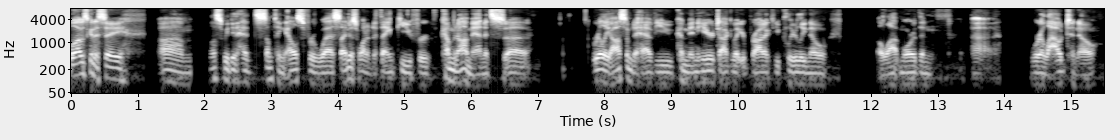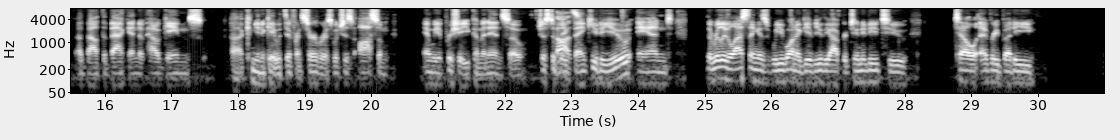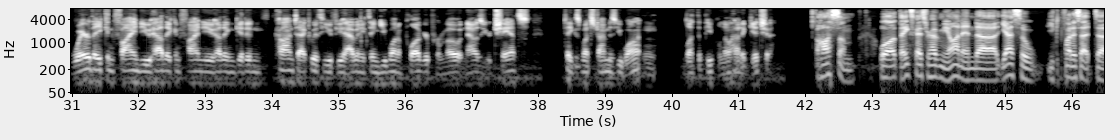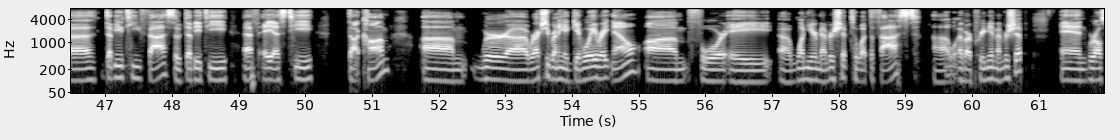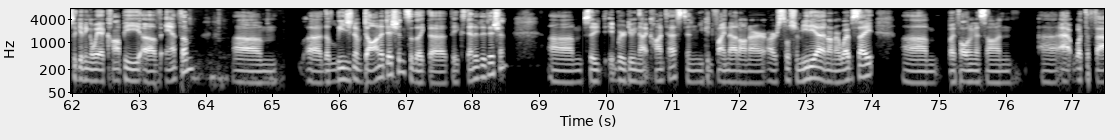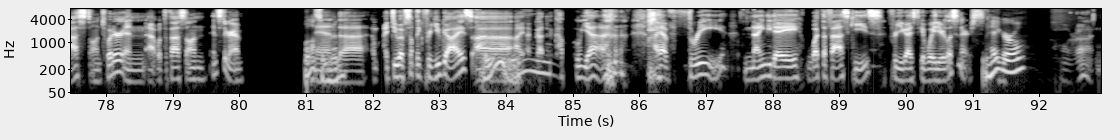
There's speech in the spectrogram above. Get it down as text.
well, I was gonna say, um, unless we did, had something else for Wes, I just wanted to thank you for coming on, man. It's uh, really awesome to have you come in here talk about your product. You clearly know a lot more than uh, we're allowed to know about the back end of how games uh, communicate with different servers, which is awesome. And we appreciate you coming in. So, just a big thank you to you. And the really the last thing is we want to give you the opportunity to tell everybody where they can find you, how they can find you, how they can get in contact with you. If you have anything you want to plug or promote, now's your chance. Take as much time as you want and let the people know how to get you. awesome. Well, thanks guys for having me on. And uh, yeah, so you can find us at uh, WTFast, so WTFAST dot com. Um, we're uh, we're actually running a giveaway right now um, for a, uh one year membership to What the Fast uh, of our premium membership, and we're also giving away a copy of Anthem, um, uh, the Legion of Dawn edition, so like the the extended edition. Um, so we're doing that contest, and you can find that on our, our social media and on our website um, by following us on uh, at What the Fast on Twitter and at What the Fast on Instagram. Awesome, and uh, I do have something for you guys. Uh, I, I've got a couple. Yeah, I have three 90 day what the fast keys for you guys to give away to your listeners. hey, girl. All right.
